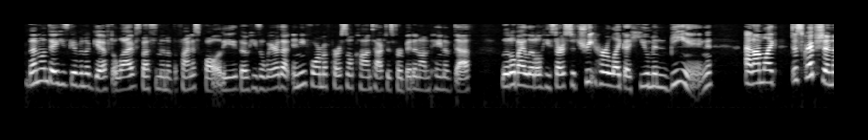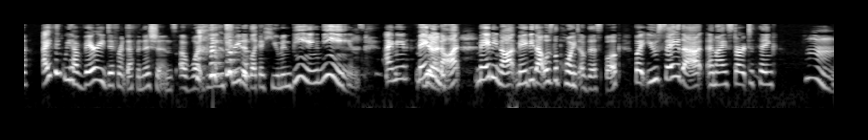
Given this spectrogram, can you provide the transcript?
then one day he's given a gift, a live specimen of the finest quality, though he's aware that any form of personal contact is forbidden on pain of death. Little by little, he starts to treat her like a human being. And I'm like, description, I think we have very different definitions of what being treated like a human being means. I mean, maybe Yes. not. Maybe not. Maybe that was the point of this book. But you say that, and I start to think, hmm,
